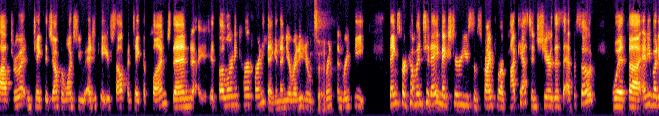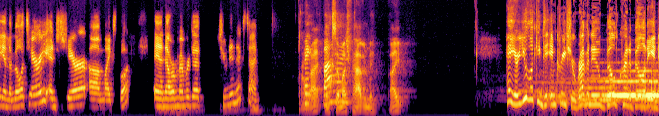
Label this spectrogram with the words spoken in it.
plow through it and take the jump. And once you educate yourself and take the plunge, then it's a learning curve for anything. And then you're ready to That's it. rinse and repeat. Thanks for coming today. Make sure you subscribe to our podcast and share this episode with uh, anybody in the military and share uh, Mike's book. And uh, remember to tune in next time. All right. Right thanks so much for having me bye Hey, are you looking to increase your revenue, build credibility, and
